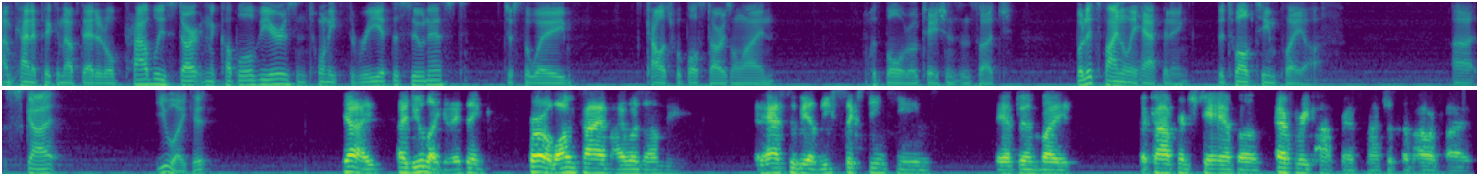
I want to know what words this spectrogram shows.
i'm kind of picking up that it'll probably start in a couple of years in 23 at the soonest just the way college football stars align with bowl rotations and such. But it's finally happening. The 12 team playoff. Uh, Scott, you like it. Yeah, I, I do like it. I think for a long time I was on the it has to be at least 16 teams. They have to invite the conference champ of every conference, not just the Power Five.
